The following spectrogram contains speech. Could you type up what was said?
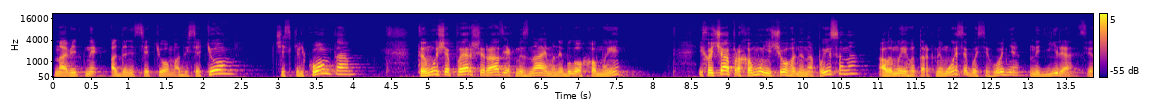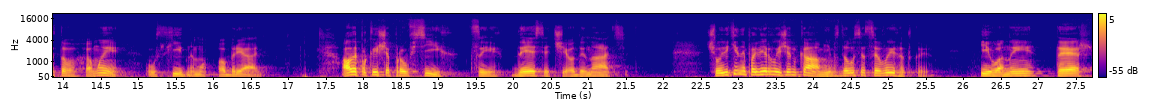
навіть не 11, а 10 чи скільком там. Тому що перший раз, як ми знаємо, не було Хоми. І хоча про Хому нічого не написано, але ми його торкнемося, бо сьогодні неділя святого Хоми у східному обряді. Але поки що про всіх цих 10 чи 11. Чоловіки не повірили жінкам, їм здалося це вигадкою. І вони теж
